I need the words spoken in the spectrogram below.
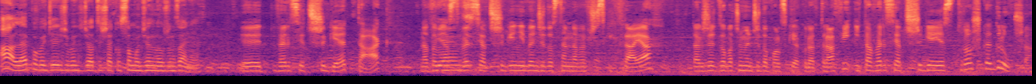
ale powiedzieli, że będzie działać też jako samodzielne urządzenie. Y, Wersję 3G, tak. Natomiast Więc- wersja 3G nie będzie dostępna we wszystkich krajach. Także zobaczymy, czy do Polski akurat trafi. I ta wersja 3G jest troszkę grubsza.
